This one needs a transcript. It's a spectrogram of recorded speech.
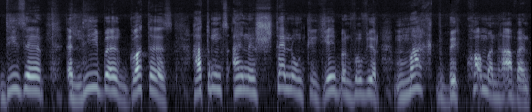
Diese äh, Liebe Gottes hat uns eine Stellung gegeben, wo wir Macht bekommen haben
